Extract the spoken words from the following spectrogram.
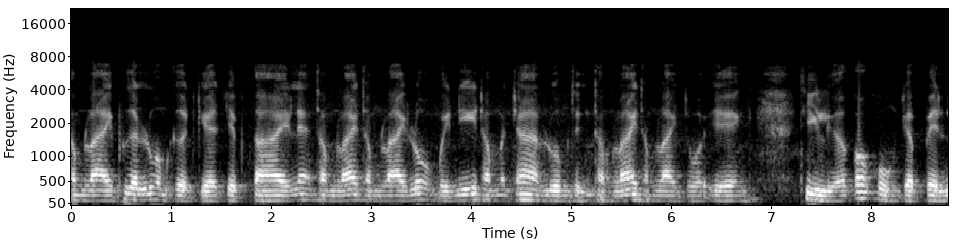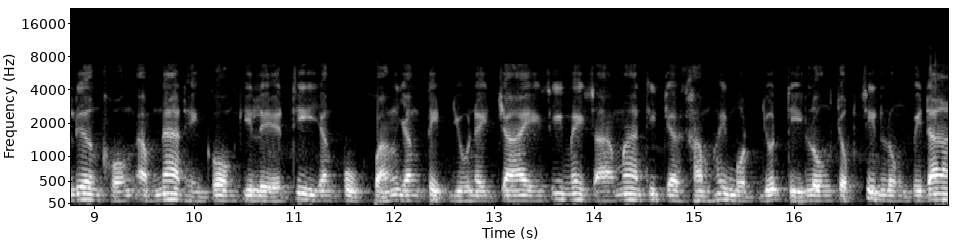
ทำลายเพื่อนร่วมเกิดแก่เจ็บตาย และทำร้ายทำลายโลกใบนี้ธรรมชาติรวมถึงทำร้ายทำลายตัวเอง ที่เหลือก็คงจะเป็นเรื่องของอำนาจแห่งกองกิเลสที่ยังปลูกฝังยังติดอยู่ในใจที่ไม่สามารถที่จะทำให้หมดยุติลงจบสิ้นลงไปได้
